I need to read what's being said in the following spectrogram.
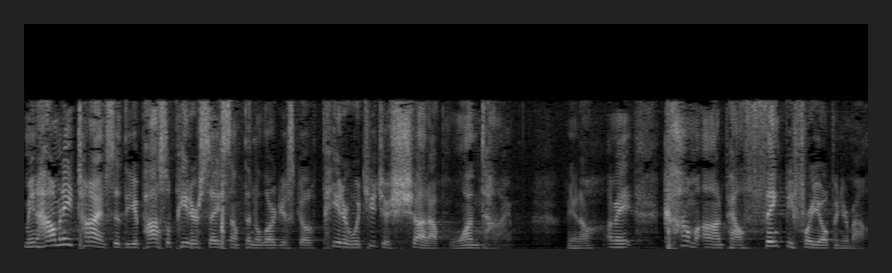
I mean, how many times did the Apostle Peter say something, and the Lord just go, Peter, would you just shut up one time? You know, I mean, come on, pal, think before you open your mouth.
